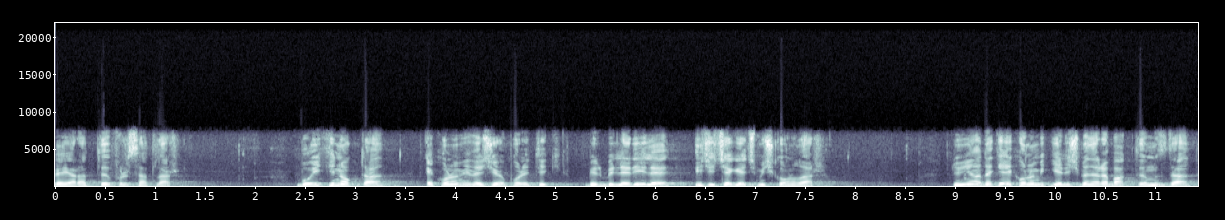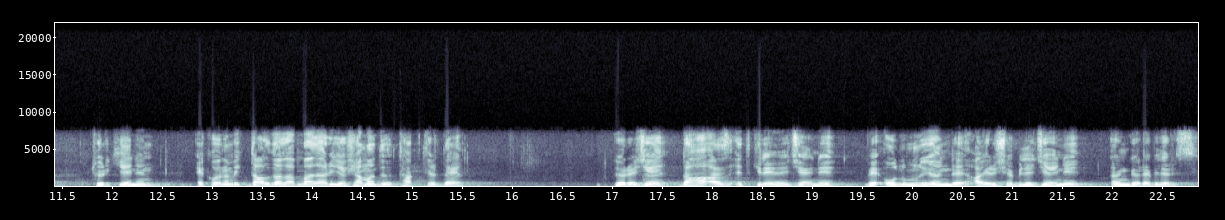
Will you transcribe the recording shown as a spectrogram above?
ve yarattığı fırsatlar. Bu iki nokta ekonomi ve jeopolitik birbirleriyle iç içe geçmiş konular. Dünyadaki ekonomik gelişmelere baktığımızda Türkiye'nin ekonomik dalgalanmalar yaşamadığı takdirde görece daha az etkileneceğini ve olumlu yönde ayrışabileceğini öngörebiliriz.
